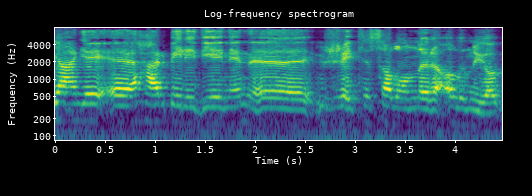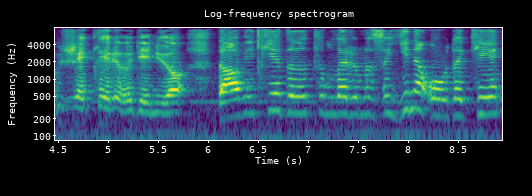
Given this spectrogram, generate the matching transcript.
Yani e, her belediyenin e, ücreti salonları alınıyor, ücretleri ödeniyor. Davetiye dağıtımlarımızı yine oradaki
